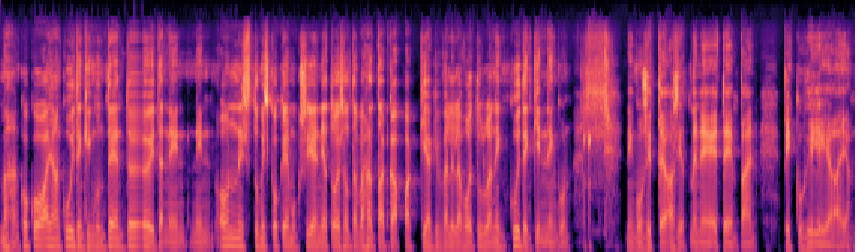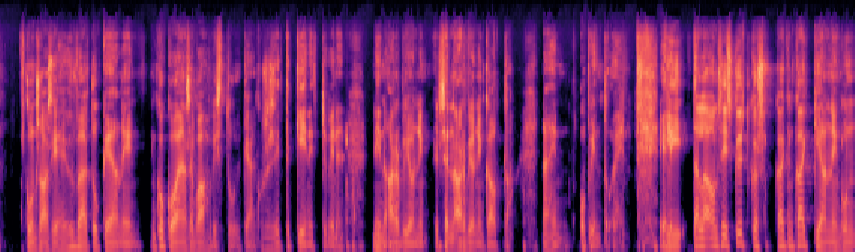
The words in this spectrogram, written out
mähän koko ajan kuitenkin kun teen töitä, niin, niin onnistumiskokemuksien ja toisaalta vähän takapakkiakin välillä voi tulla, niin kuitenkin niin kuin, niin kuin sitten asiat menee eteenpäin pikkuhiljaa ja kun saa siihen hyvää tukea, niin, niin koko ajan se vahvistuu ikään kuin se sitten kiinnittyminen niin arvioinnin, sen arvioinnin kautta näihin opintoihin. Eli tällä on siis kytkös kaiken kaikkiaan niin kuin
